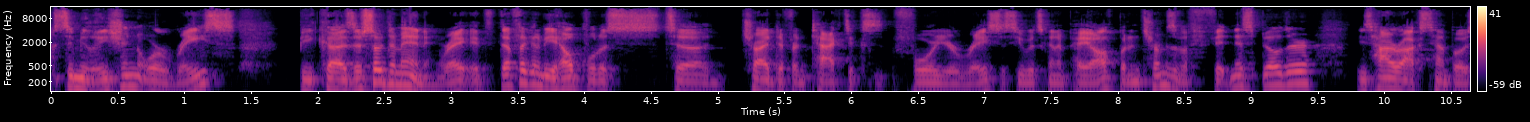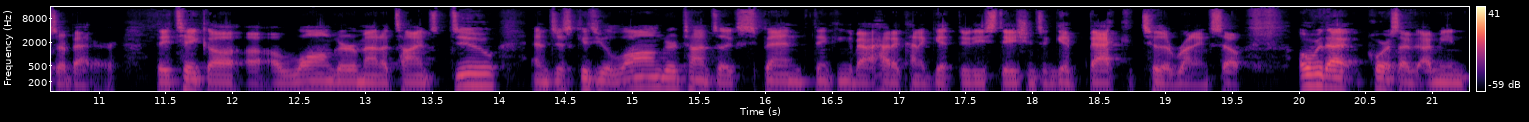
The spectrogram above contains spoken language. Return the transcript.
simulation or race because they're so demanding, right? It's definitely going to be helpful to to try different tactics for your race to see what's going to pay off. But in terms of a fitness builder, these Hyrox tempos are better. They take a, a longer amount of time to do, and just gives you a longer time to expend thinking about how to kind of get through these stations and get back to the running. So over that course, I, I mean,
